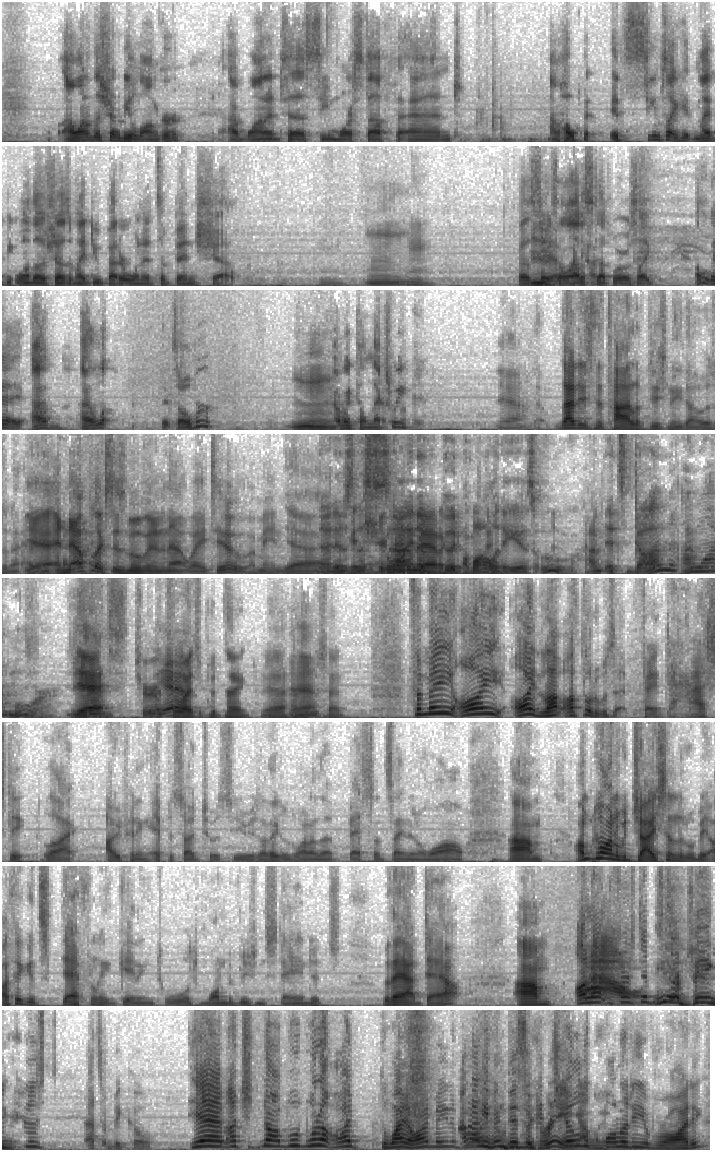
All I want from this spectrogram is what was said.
I wanted the show to be longer. I wanted to see more stuff, and I'm hoping it seems like it might be one of those shows that might do better when it's a binge show. Mm. Because there's Yeah, a lot of stuff where it was like, okay, I, I, lo- it's over. Mm. I wait till next week. Yeah. That is the tale of Disney, though, isn't it? Yeah, and Netflix is moving in that way too. I mean, Yeah, That is the get shorter sign of good content. quality. Is ooh, I'm, it's done. I want more. Yes, True. That's Yeah. always a good thing. Yeah, hundred Yeah. percent. For me, I I love. I thought it was a fantastic, like opening episode to a series. I think it was one of the best I'd seen in a while. Um, I'm kind of with Jason a little bit. I think it's definitely getting towards WandaVision standards, without doubt. Um, I like the first episode These are big- because That's a big call. yeah, I just no. What what I the way I mean it. I'm not even I mean, disagreeing. Tell I'm- the quality of writing,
